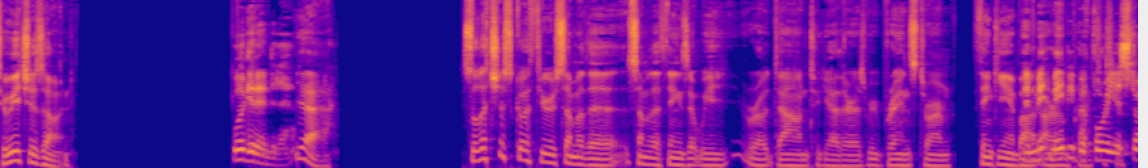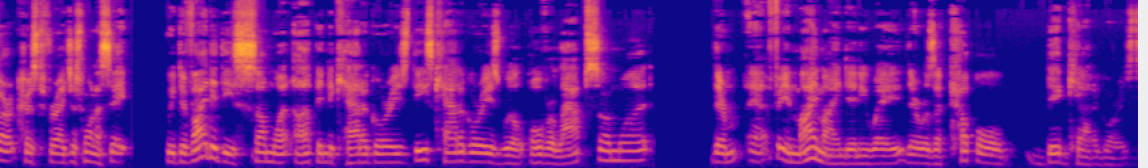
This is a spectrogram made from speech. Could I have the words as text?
To each his own. We'll get into that. Yeah. So let's just go through some of the some of the things that we wrote down together as we brainstorm thinking about. And maybe before you start, Christopher, I just want to say we divided these somewhat up into categories. These categories will overlap somewhat. there, in my mind anyway, there was a couple big categories:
